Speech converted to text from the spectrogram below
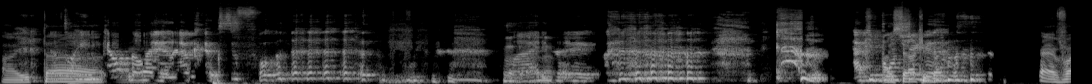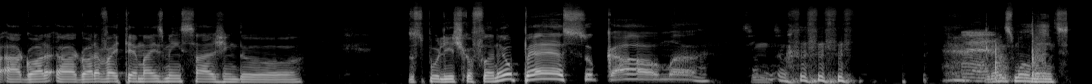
Aí tá. Eu tô rindo que é o Dória, né? Eu quero que se for. Mas é. A que ponto chegamos? Vai... É, agora, agora vai ter mais mensagem do dos políticos falando: eu peço, calma. Sim. sim. é. Grandes momentos.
